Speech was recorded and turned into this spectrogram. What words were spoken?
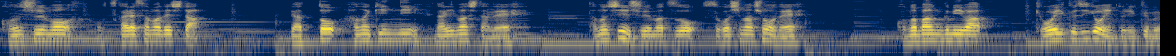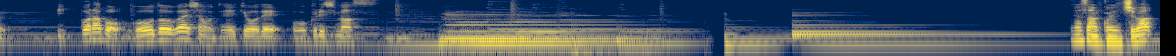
今週もお疲れ様でした。やっと花金になりましたね。楽しい週末を過ごしましょうね。この番組は教育事業に取り組む一歩ラボ合同会社の提供でお送りします。皆さんこんにちは。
